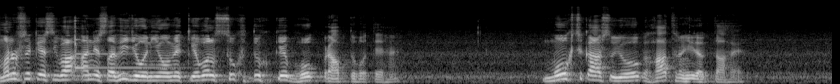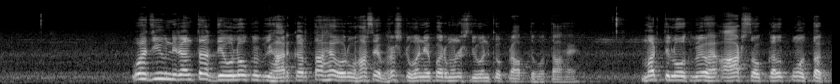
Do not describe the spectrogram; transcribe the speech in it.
मनुष्य के सिवा अन्य सभी जोनियों में केवल सुख दुख के भोग प्राप्त होते हैं। मोक्ष का सुयोग हाथ नहीं लगता है। वह जीव निरंतर देवलोक में विहार करता है और वहाँ से भ्रष्ट होने पर मनुष्य जीवन को प्राप्त होता है। मर्त्यलोक में वह आठ सौ कल्पों तक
